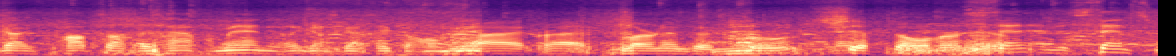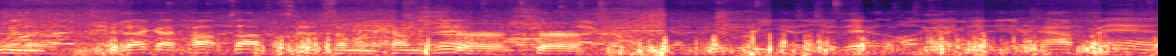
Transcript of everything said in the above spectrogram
one guy pops off his half a man, the other guy's got to take the whole man. Right, right. Learning to move, shift over. The Yeah. sen- and the sense when if that guy pops off as soon as someone comes in. Sure, sure. You gotta be, you gotta, you're there the whole taking your half man.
